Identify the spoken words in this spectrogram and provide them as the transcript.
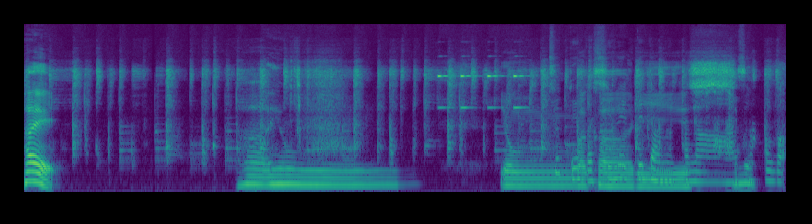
はい、は、四、四。ちょっとやっぱ湿ってたのかな、スモ尺が。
